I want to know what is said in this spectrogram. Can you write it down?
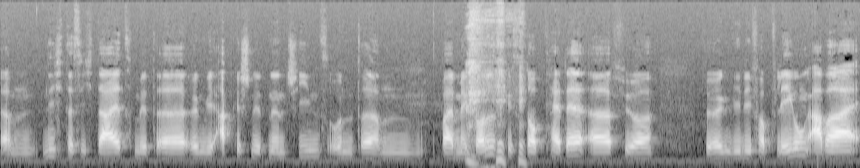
ähm, nicht, dass ich da jetzt mit äh, irgendwie abgeschnittenen Jeans und ähm, bei McDonalds gestoppt hätte äh, für, für irgendwie die Verpflegung, aber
